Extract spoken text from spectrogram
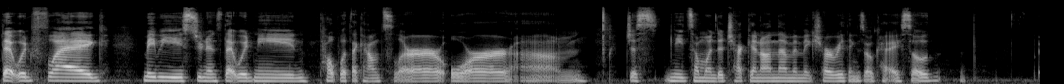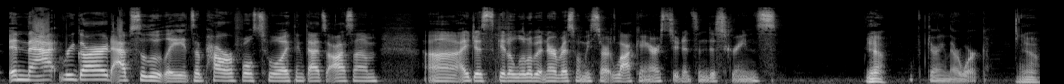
that would flag maybe students that would need help with a counselor or um, just need someone to check in on them and make sure everything's okay. So in that regard, absolutely, it's a powerful tool. I think that's awesome. Uh, I just get a little bit nervous when we start locking our students into screens yeah, during their work. yeah.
